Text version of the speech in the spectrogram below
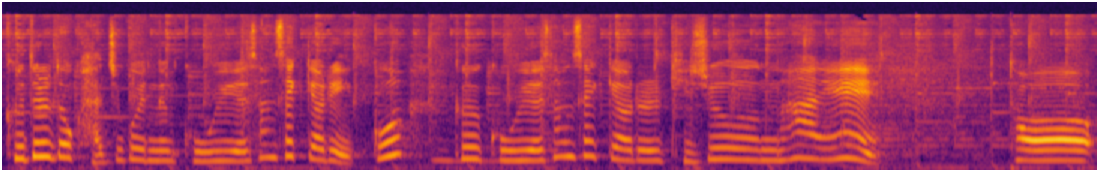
그들도 가지고 있는 고유의 선색결이 있고 그 고유의 선색결을 기준하에 더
